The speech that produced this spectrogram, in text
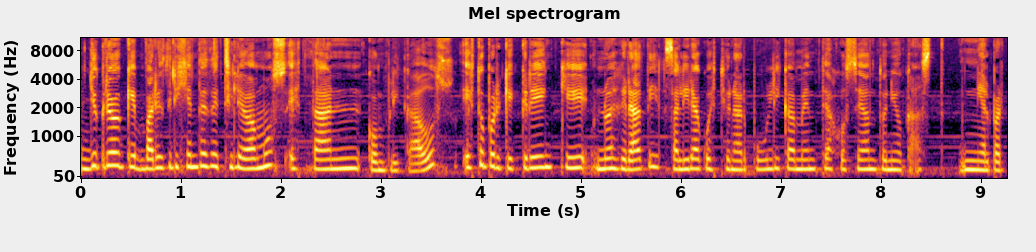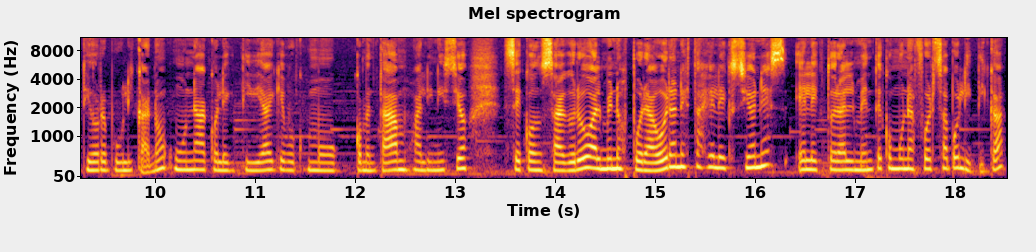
Yo creo que varios dirigentes de Chile Vamos están complicados. Esto porque creen que no es gratis salir a cuestionar públicamente a José Antonio Cast ni al Partido Republicano, una colectividad que, como comentábamos al inicio, se consagró, al menos por ahora en estas elecciones, electoralmente como una fuerza política,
